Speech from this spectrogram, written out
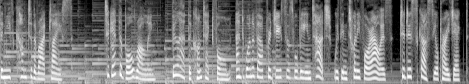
then you've come to the right place. To get the ball rolling, fill out the contact form and one of our producers will be in touch within 24 hours to discuss your project.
